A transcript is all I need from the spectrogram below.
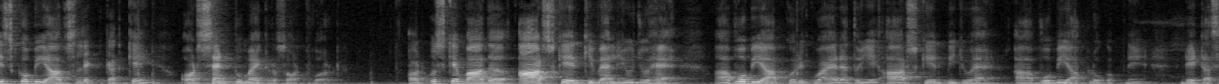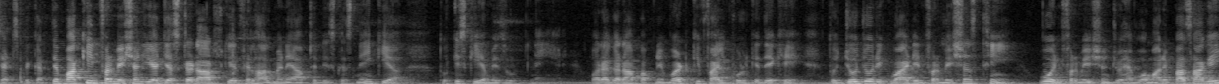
इसको भी आप सेलेक्ट करके और सेंड टू माइक्रोसॉफ्ट वर्ड और उसके बाद आर स्केयर की वैल्यू जो है वो भी आपको रिक्वायर है तो ये आर स्केयर भी जो है वो भी आप लोग अपने डेटा सेट्स पे करते हैं। बाकी इन्फॉर्मेशन ये एडजस्टेड आर स्केयर फ़िलहाल मैंने आपसे डिस्कस नहीं किया तो इसकी हमें ज़रूरत नहीं है। और अगर आप अपने वर्ड की फ़ाइल खोल के देखें तो जो जो रिक्वायर्ड इन्फॉर्मेशन थी, वो इन्फॉर्मेशन जो है वो हमारे पास आ गई।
